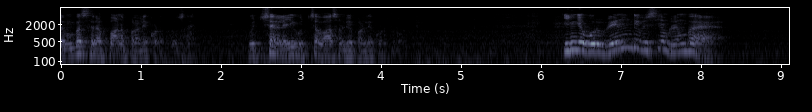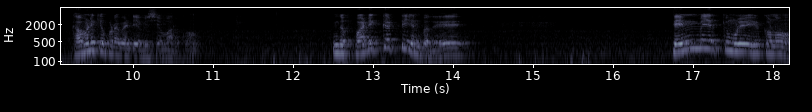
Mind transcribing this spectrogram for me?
ரொம்ப சிறப்பான பலனை கொடுத்துரும் சார். உச்ச நிலையை உச்ச வாசனுடைய பலனை கொடுத்துரும். இங்கே ஒரு ரெண்டு விஷயம் ரொம்ப கவனிக்கப்பட வேண்டிய விஷயமா இருக்கும். இந்த படிக்கட்டு என்பது தென்மேற்கு மொழியில் இருக்கணும்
